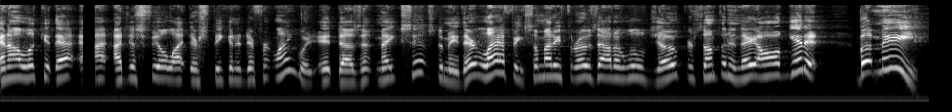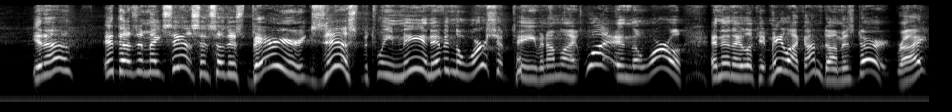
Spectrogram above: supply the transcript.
And I look at that, I, I just feel like they're speaking a different language. It doesn't make sense to me. They're laughing. Somebody throws out a little joke or something, and they all get it, but me, you know? It doesn't make sense. And so this barrier exists between me and even the worship team. And I'm like, what in the world? And then they look at me like I'm dumb as dirt, right?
